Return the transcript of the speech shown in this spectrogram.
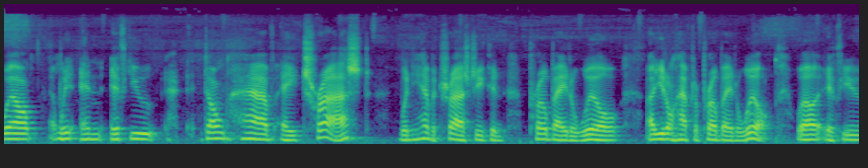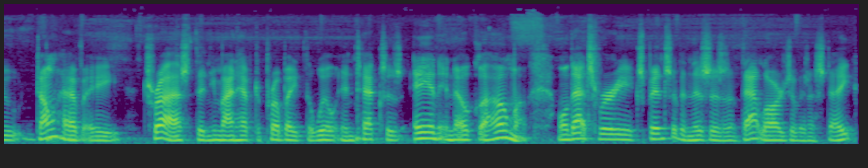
Well, and we, and if you don't have a trust, when you have a trust, you could probate a will. Uh, you don't have to probate a will. Well, if you don't have a trust, then you might have to probate the will in Texas and in Oklahoma. Well, that's very expensive, and this isn't that large of an estate.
